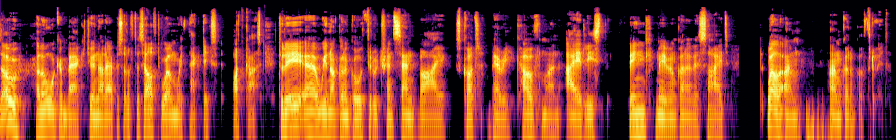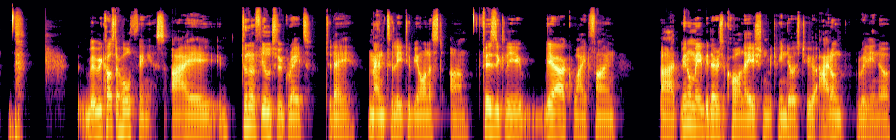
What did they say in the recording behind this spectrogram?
So, hello and welcome back to another episode of the Self Dwelling with Tactics podcast. Today, uh, we're not going to go through Transcend by Scott Barry Kaufman. I at least think maybe I'm going to decide. Well, I'm I'm going to go through it because the whole thing is I do not feel too great today mentally, to be honest. Um, physically, yeah, quite fine. But you know, maybe there's a correlation between those two. I don't really know.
